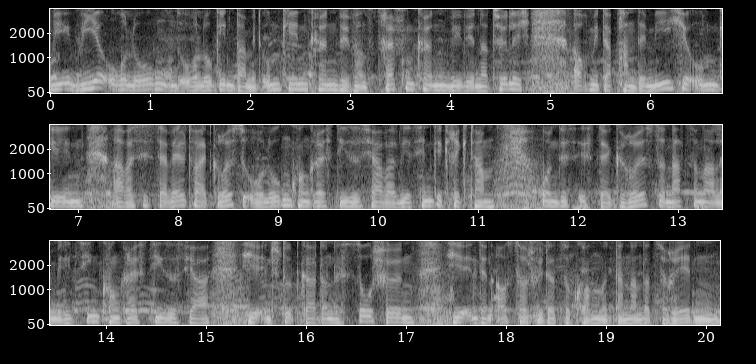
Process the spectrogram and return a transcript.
wie wir Urologen und Urologinnen damit umgehen können, wie wir uns treffen können, wie wir natürlich auch mit der Pandemie hier umgehen. Aber es ist der weltweit größte Urologenkongress dieses Jahr, weil wir es hingekriegt haben. Und es ist der größte nationale Medizinkongress dieses Jahr hier in Stuttgart. Und es ist so schön, hier in den Austausch wieder zu kommen, miteinander zu reden.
